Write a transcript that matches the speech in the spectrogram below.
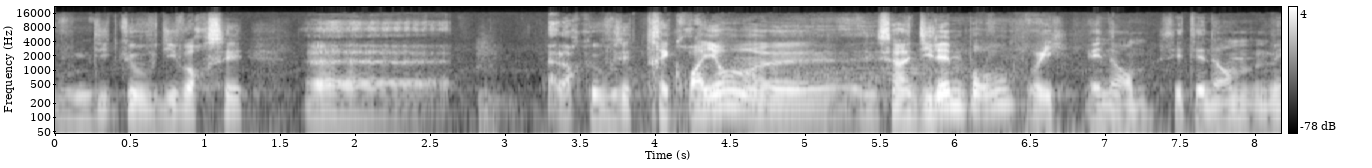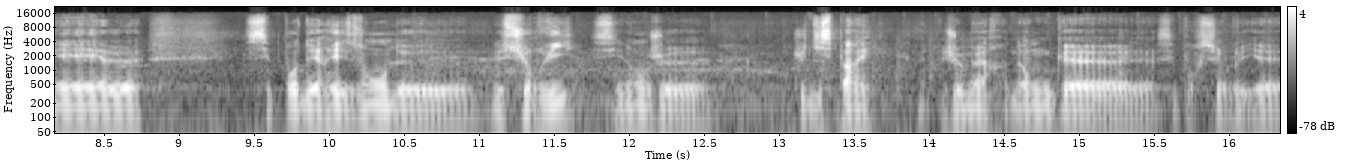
vous me dites que vous divorcez. euh, alors que vous êtes très croyant, euh, c'est un dilemme pour vous? Oui, énorme, c'est énorme, mais euh, c'est pour des raisons de, survie, sinon je, disparais, je meurs. Donc euh, c'est pour euh,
